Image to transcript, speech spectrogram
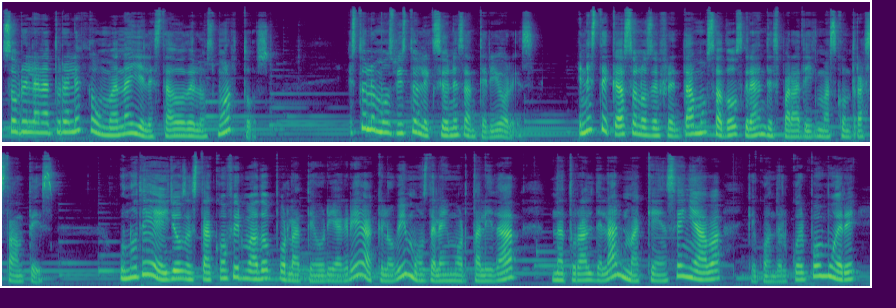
sobre la naturaleza humana y el estado de los muertos. Esto lo hemos visto en lecciones anteriores. En este caso nos enfrentamos a dos grandes paradigmas contrastantes. Uno de ellos está confirmado por la teoría griega que lo vimos de la inmortalidad natural del alma, que enseñaba que cuando el cuerpo muere,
